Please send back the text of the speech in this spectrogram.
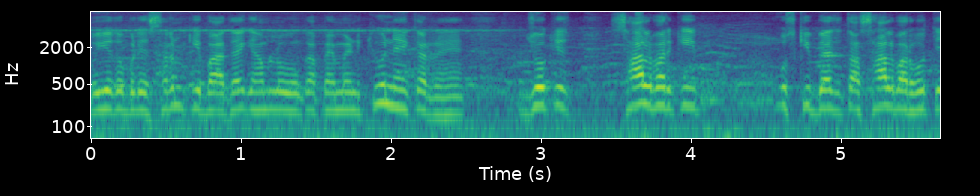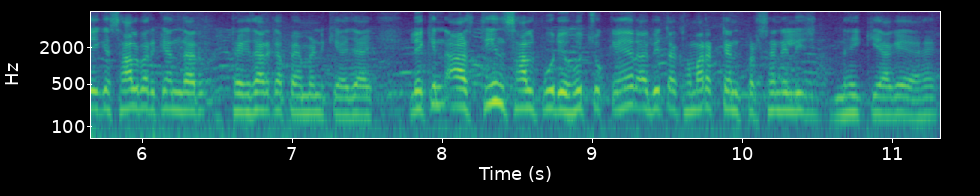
तो ये तो बड़े शर्म की बात है कि हम लोगों का पेमेंट क्यों नहीं कर रहे हैं, जो कि साल भर की उसकी वैधता साल भर होती है कि साल भर के अंदर ठेकेदार का पेमेंट किया जाए। लेकिन आज तीन साल पूरे हो चुके हैं और अभी तक हमारा टेन परसेंट नहीं किया गया है।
